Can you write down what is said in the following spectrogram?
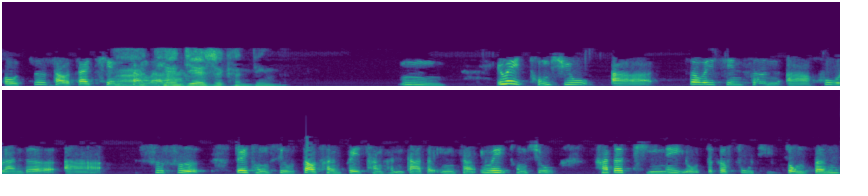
哦，至少在天上了啊。天界是肯定的。嗯，因为同修啊、呃这位先生啊、忽然的啊、逝世，对同修造成非常很大的影响。因为同修他的体内有这个负体重症，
